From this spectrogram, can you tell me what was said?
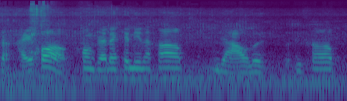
จะไขข้อข้องใจได้แค่นี้นะครับ ยาวเลยสวัสดีครับ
